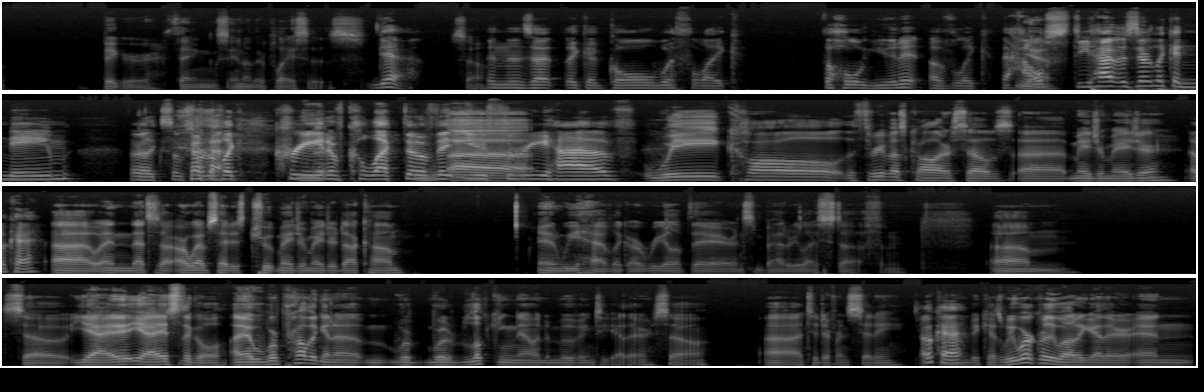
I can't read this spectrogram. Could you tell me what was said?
bigger things in other places. Yeah. So And is that like a goal with like the whole unit of like the house? Do you have is there like a name or like some sort of like creative collective that you Uh, three have? we call the three of us call ourselves uh, Major Major. Okay. uh, and that's our, our website is troopmajormajor.com and we have like our reel up there and some battery life stuff and um so yeah it, yeah it's the goal I mean, we're probably gonna we're, we're looking now into moving together so uh to a different city Okay. um, because we work really well together and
